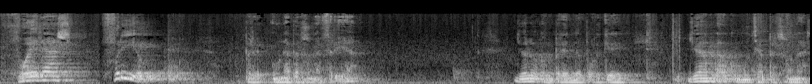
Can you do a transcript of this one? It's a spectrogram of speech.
fueras frío. Pero una persona fría. Yo lo comprendo porque yo he hablado con muchas personas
